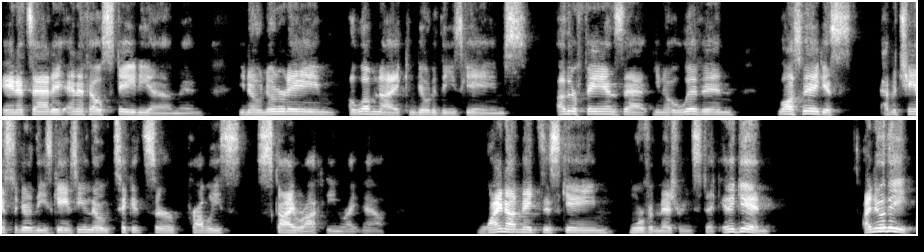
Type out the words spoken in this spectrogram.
And it's at an NFL stadium, and you know, Notre Dame alumni can go to these games. Other fans that you know live in Las Vegas have a chance to go to these games, even though tickets are probably skyrocketing right now. Why not make this game more of a measuring stick? And again, I know they,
